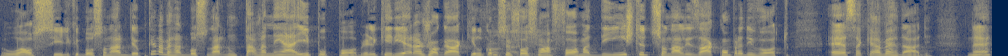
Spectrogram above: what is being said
o auxílio que Bolsonaro deu. Porque, na verdade, Bolsonaro não estava nem aí para o pobre. Ele queria era jogar aquilo como se fosse uma forma de institucionalizar a compra de voto. Essa que é a verdade, né?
